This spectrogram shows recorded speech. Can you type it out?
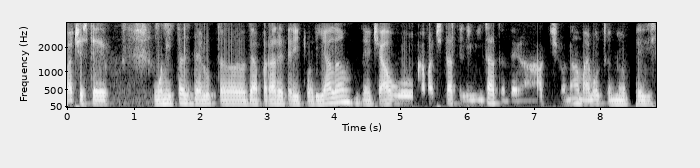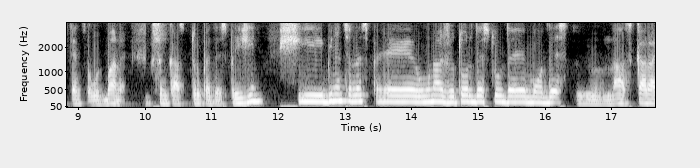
aceste unități de luptă de apărare teritorială, deci au o capacitate limitată de a acționa mai mult în rezistență urbană. Sunt ca trupe de sprijin și, bineînțeles, pe un ajutor destul de modest la scara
